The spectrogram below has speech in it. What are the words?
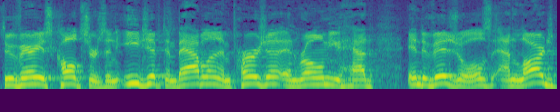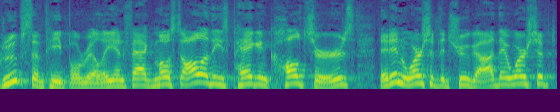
through various cultures. In Egypt and Babylon and Persia and Rome, you had individuals and large groups of people, really. In fact, most all of these pagan cultures, they didn't worship the true God. They worshiped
